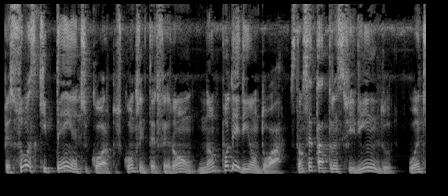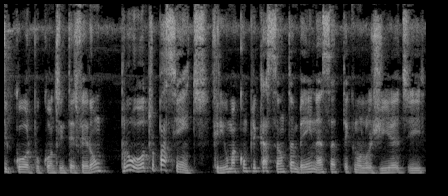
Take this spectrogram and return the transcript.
Pessoas que têm anticorpos contra interferon não poderiam doar. Então você está transferindo o anticorpo contra interferon para o outro paciente. Cria uma complicação também nessa tecnologia de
